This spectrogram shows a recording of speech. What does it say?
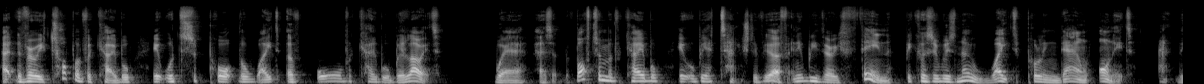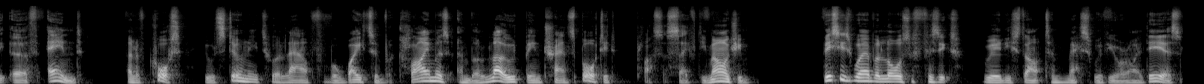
At the very top of the cable, it would support the weight of all the cable below it, whereas at the bottom of the cable, it would be attached to the earth and it would be very thin because there was no weight pulling down on it at the earth end. And of course, you would still need to allow for the weight of the climbers and the load being transported, plus a safety margin. This is where the laws of physics really start to mess with your ideas.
